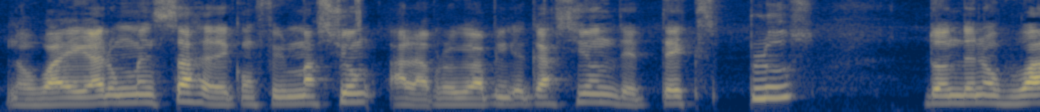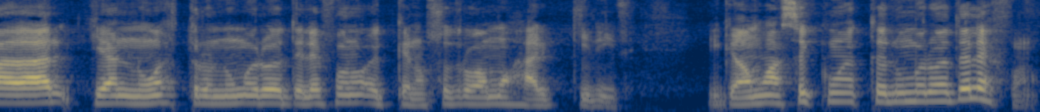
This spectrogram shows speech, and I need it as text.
nos va a llegar un mensaje de confirmación a la propia aplicación de Text Plus, donde nos va a dar ya nuestro número de teléfono, el que nosotros vamos a adquirir. ¿Y qué vamos a hacer con este número de teléfono?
